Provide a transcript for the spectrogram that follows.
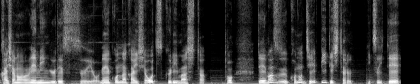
会社のネーミングですよね。こんな会社を作りましたと。で、まずこの JP デジタルについて、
